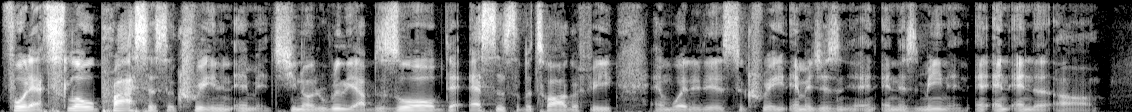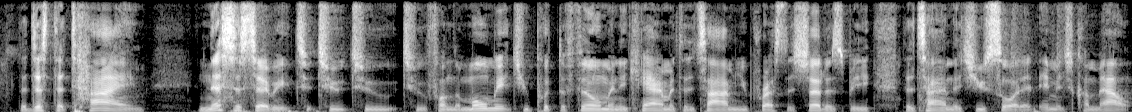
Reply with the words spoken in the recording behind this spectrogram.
for that slow process of creating an image. You know, to really absorb the essence of photography and what it is to create images and, and, and its meaning, and and, and the, um, the just the time necessary to, to to to from the moment you put the film in the camera to the time you press the shutter speed, the time that you saw that image come out,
